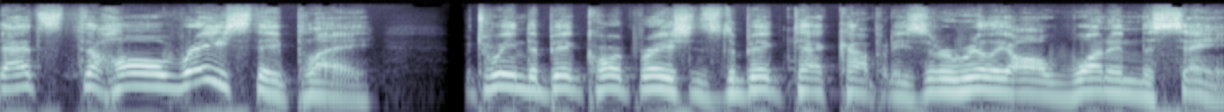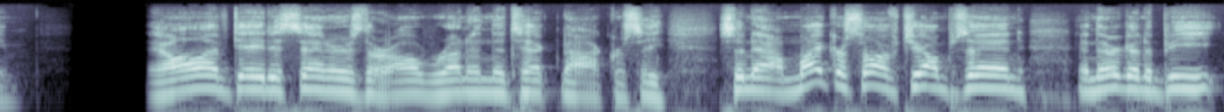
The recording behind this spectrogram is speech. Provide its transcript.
that's the whole race they play between the big corporations, the big tech companies that are really all one and the same. They all have data centers, they're all running the technocracy. So now Microsoft jumps in and they're going to beat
